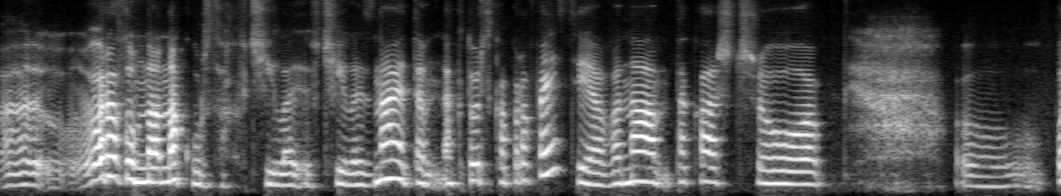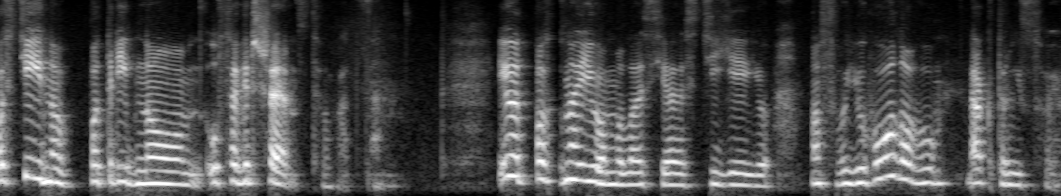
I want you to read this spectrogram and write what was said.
Е, Разом на, на курсах вчила, вчилась. Знаєте, акторська професія, вона така, що постійно потрібно усовершенствуватися. І от познайомилась я з тією на свою голову актрисою.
